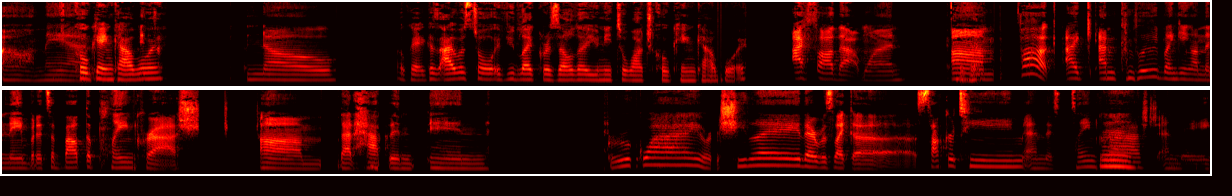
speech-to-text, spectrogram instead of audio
Oh man, Cocaine Cowboy. No, Okay, because I was told if you like Griselda, you need to watch Cocaine Cowboy. I saw that one. Okay. Um, fuck, I I'm completely blanking on the name, but it's about the plane crash. Um, that happened in Uruguay or Chile. There was like a soccer team, and this plane Mm. crashed, and they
